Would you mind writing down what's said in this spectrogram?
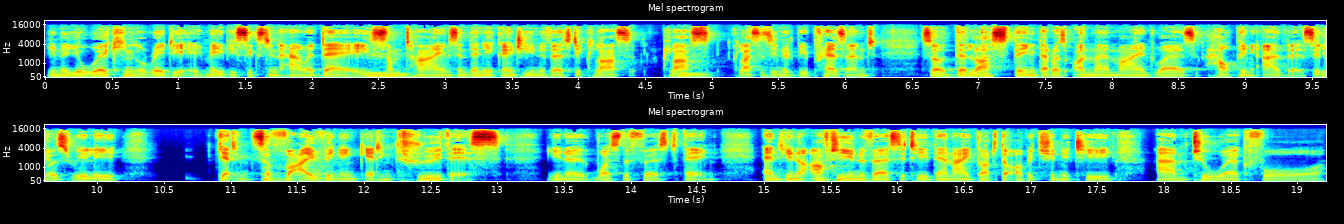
you know, you're working already maybe 16 hour day mm. sometimes, and then you're going to university class, class, mm. classes, you need to be present. So the last thing that was on my mind was helping others. It was really getting, surviving and getting through this you know, was the first thing. And, you know, after university, then I got the opportunity, um, to work for,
